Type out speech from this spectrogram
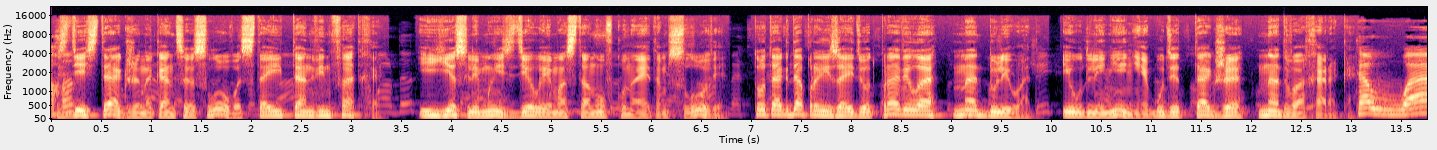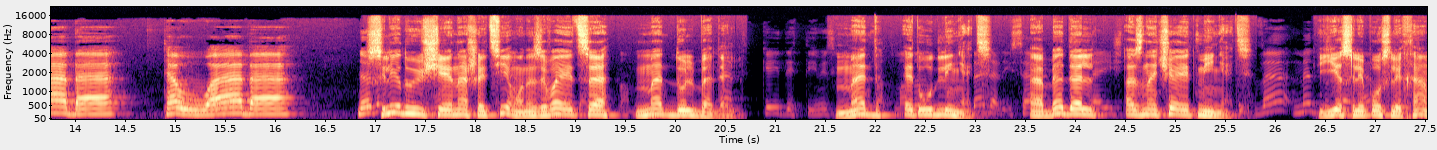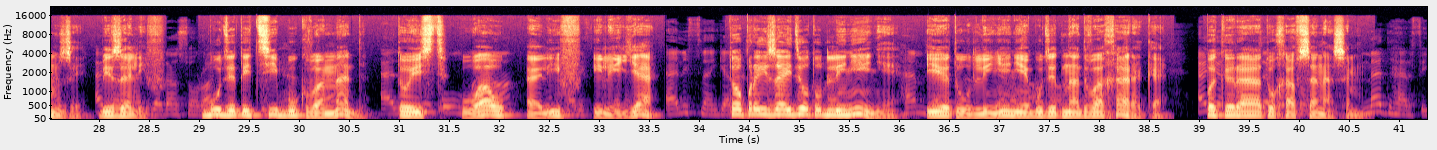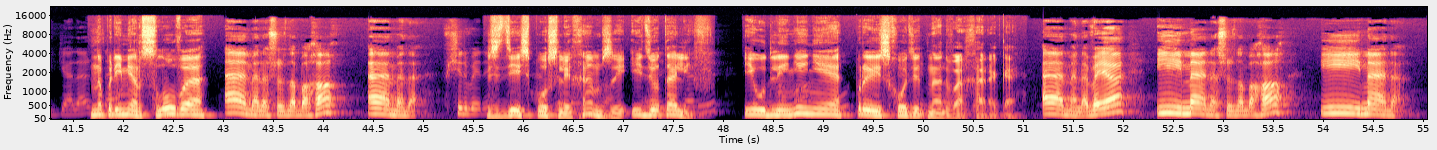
Здесь также на конце слова стоит танвин фатха. И если мы сделаем остановку на этом слове, то тогда произойдет правило маддуливад, и удлинение будет также на два харака. Следующая наша тема называется маддуль-бадаль. Мад — это удлинять, а бадаль означает менять. Если после хамзы, без алиф, будет идти буква мад, то есть вау, алиф или я, то произойдет удлинение, и это удлинение будет на два харака, по кираату хавсанасам. Например, слово здесь после хамзы идет алиф, и удлинение происходит на два харака.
